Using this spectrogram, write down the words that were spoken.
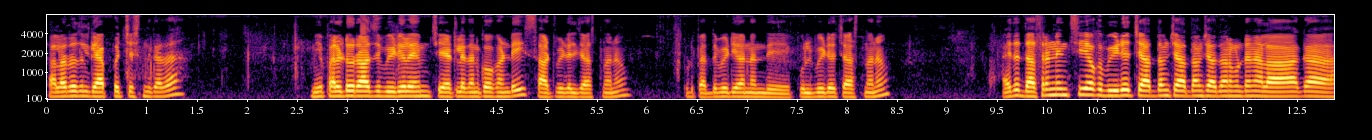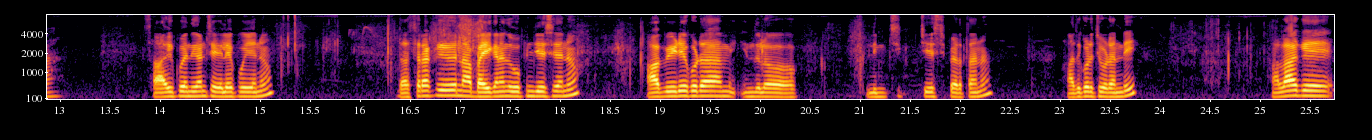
చాలా రోజులు గ్యాప్ వచ్చేసింది కదా. మీ పల్లెటూరు రాజు వీడియోలో ఏం చేయట్లేదు అనుకోకండి. షార్ట్ వీడియోలు చేస్తున్నాను. ఇప్పుడు పెద్ద వీడియో అన్నది ఫుల్ వీడియో చేస్తున్నాను. అయితే దసరా నుంచి ఒక వీడియో చేద్దాం చేద్దాం చేద్దాం అనుకుంటాను అలాగా సాగిపోయింది కానీ చేయలేకపోయాను. దసరాకి నా బైక్ అనేది ఓపెన్ చేశాను. ఆ వీడియో కూడా ఇందులో లింక్ చేసి పెడతాను. అది కూడా చూడండి. అలాగే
